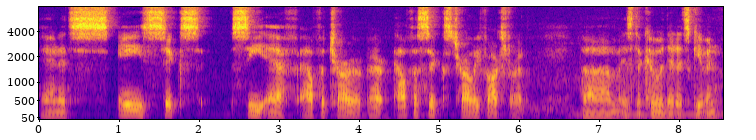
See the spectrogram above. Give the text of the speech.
and it's A6CF Alpha Char er, Alpha 6 Charlie Foxtrot um, is the code that it's given.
